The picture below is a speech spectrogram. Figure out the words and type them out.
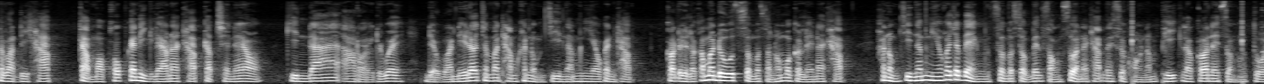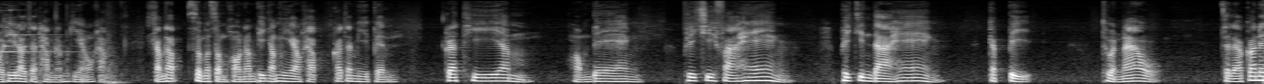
สวัสดีครับ กลับมาพบกันอีกแล้วนะครับ กับช anel กินได้อร่อยด้วย เดี๋ยววันนี้เราจะมาทำขนมจีนน้ำเงี้ยวกันครับก่อนอื่นเราก็มาดูส่วนผสมทั้งหมดกันเลยนะครับขนมจีนน้ำเงี้ยวก็จะแบ่งส่วนผสมเป็น 2 ส่วนนะครับในส่วนของน้ำพริกแล้วก็ในส่วนของตัวที่เราจะทำน้ำเงี้ยวครับสำหรับส่วนผสมของน้ำพริกน้ำเงี้ยวครับก็จะมีเป็นกระเทียม หอมแดงพริกชี้ฟ้าแห้งพริกจินดาแห้งกะปิ ถั่วเน่า เสร็จแล้วก็ใน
